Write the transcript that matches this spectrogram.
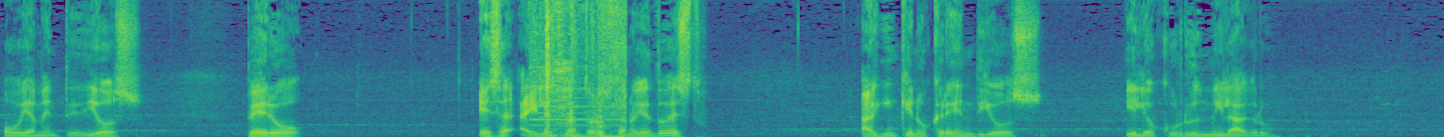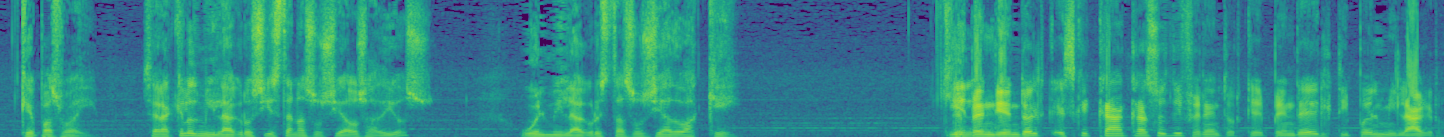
Obviamente Dios. Pero esa, ahí les plantó a los que están oyendo esto. Alguien que no cree en Dios y le ocurre un milagro, ¿qué pasó ahí? ¿Será que los milagros sí están asociados a Dios? ¿O el milagro está asociado a qué? Dependiendo, es que cada caso es diferente, porque depende del tipo del milagro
